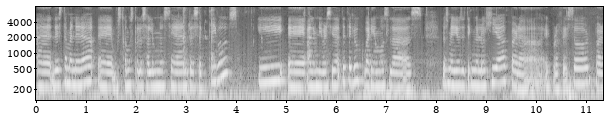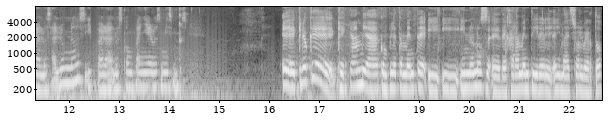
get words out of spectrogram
Uh, de esta manera eh, buscamos que los alumnos sean receptivos y eh, a la Universidad de Teluc variamos las, los medios de tecnología para el profesor, para los alumnos y para los compañeros mismos. Eh, creo que, cambia completamente y, y, y no nos eh, dejará mentir el, el maestro Alberto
